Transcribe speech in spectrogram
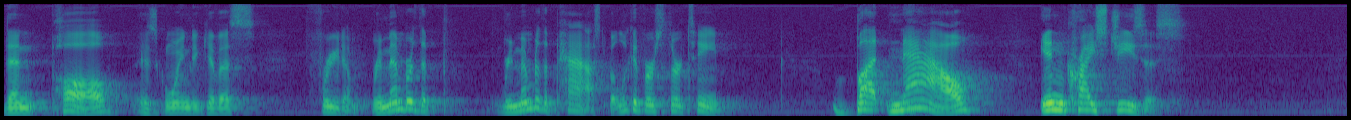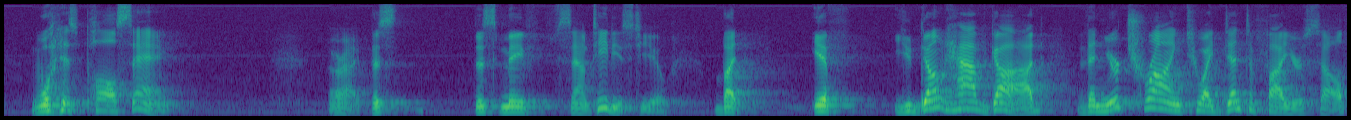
then Paul is going to give us freedom. Remember the, remember the past, but look at verse 13. But now in Christ Jesus. What is Paul saying? All right, this, this may sound tedious to you, but if you don't have God, then you're trying to identify yourself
